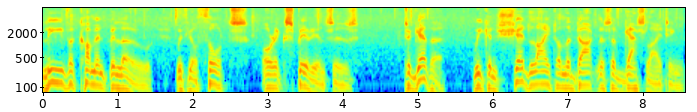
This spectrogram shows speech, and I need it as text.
Leave a comment below with your thoughts or experiences. Together, we can shed light on the darkness of gaslighting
